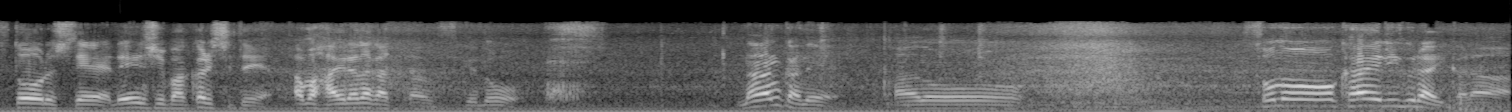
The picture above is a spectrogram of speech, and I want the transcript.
ストールして練習ばっかりしててあんま入らなかったんですけどなんかねあのーその帰りぐらいから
